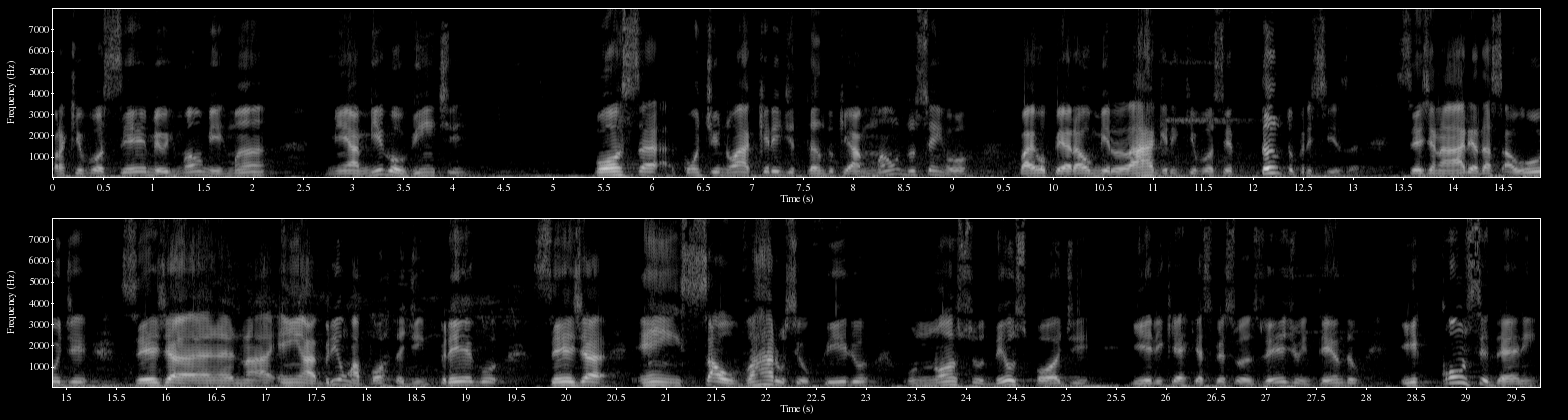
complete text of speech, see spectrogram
para que você, meu irmão, minha irmã, minha amiga ouvinte, possa continuar acreditando que a mão do Senhor vai operar o milagre que você tanto precisa, seja na área da saúde, seja eh, na, em abrir uma porta de emprego, seja em salvar o seu filho. O nosso Deus pode e Ele quer que as pessoas vejam, entendam e considerem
